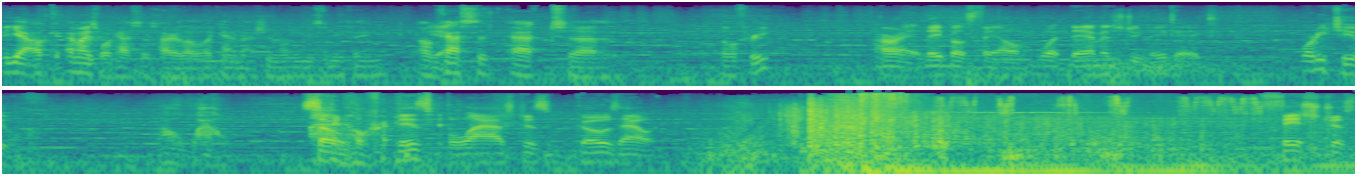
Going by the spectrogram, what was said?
yeah. I'll, I might as well cast it at higher level. I can't imagine I'll use anything. I'll Yeah. cast it at uh, level three. All right, they both fail. What damage do they take? Forty-two. Oh wow! So know, right? this blast just goes out. Fish just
